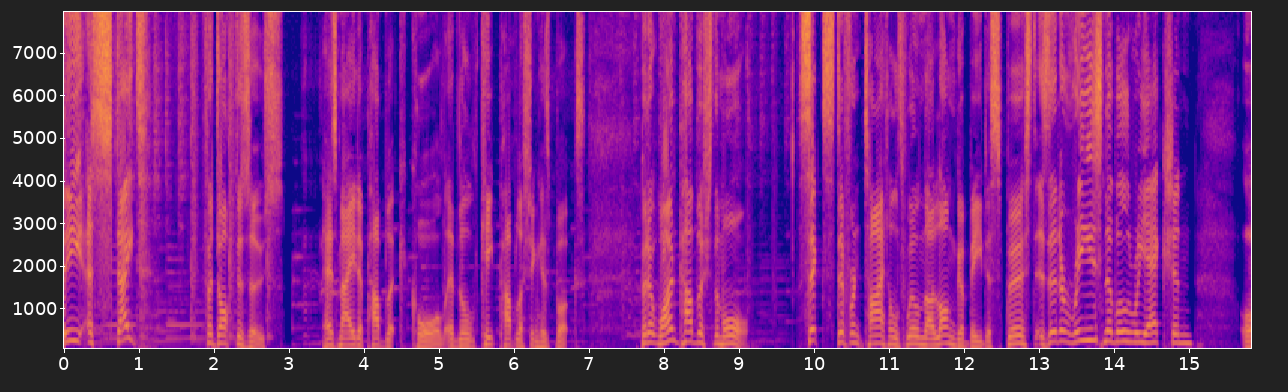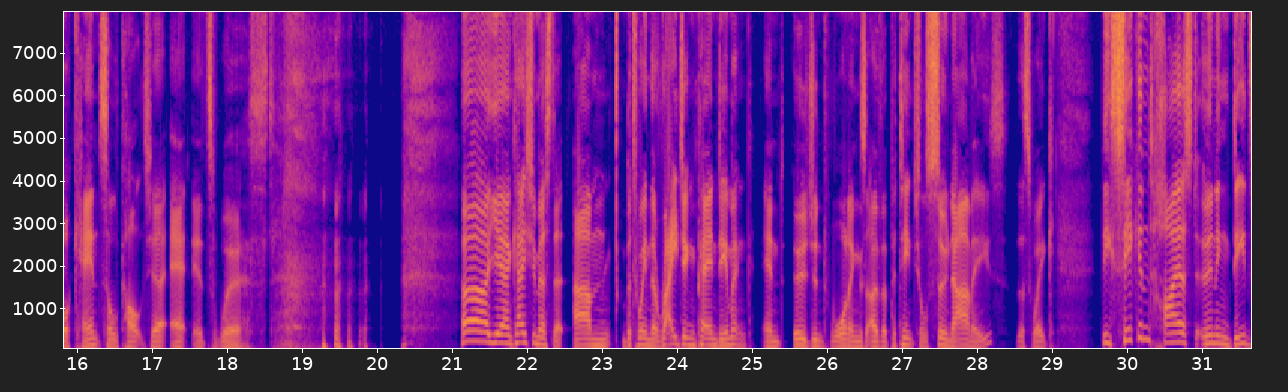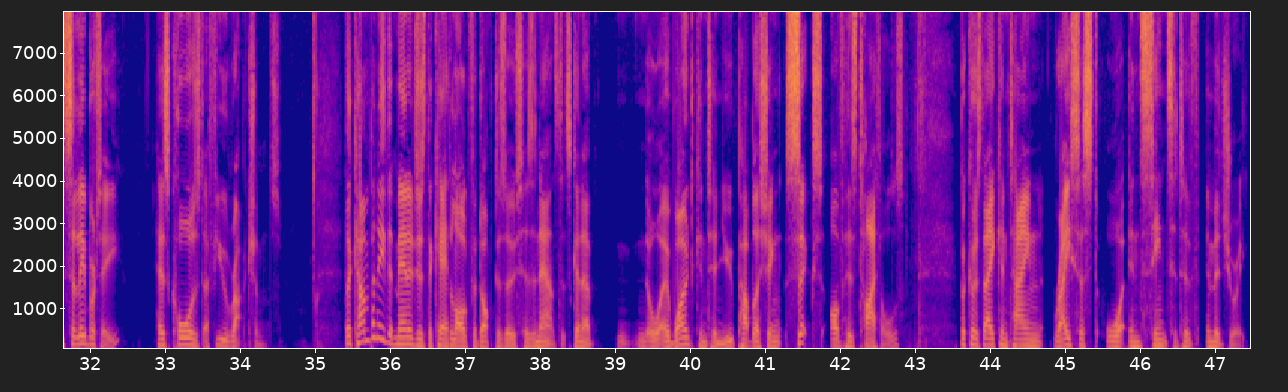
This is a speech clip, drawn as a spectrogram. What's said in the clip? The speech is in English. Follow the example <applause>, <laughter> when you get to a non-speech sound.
The estate for Dr. Seuss has made a public call. It'll keep publishing his books, but it won't publish them all. Six different titles will no longer be dispersed. Is it a reasonable reaction or cancel culture at its worst? Uh, <laughs> yeah, in case you missed it, um, between the raging pandemic and urgent warnings over potential tsunamis this week, the second highest earning dead celebrity has caused a few ructions. The company that manages the catalogue for Dr. Seuss has announced it's going to, or it won't continue, publishing six of his titles because they contain racist or insensitive imagery.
